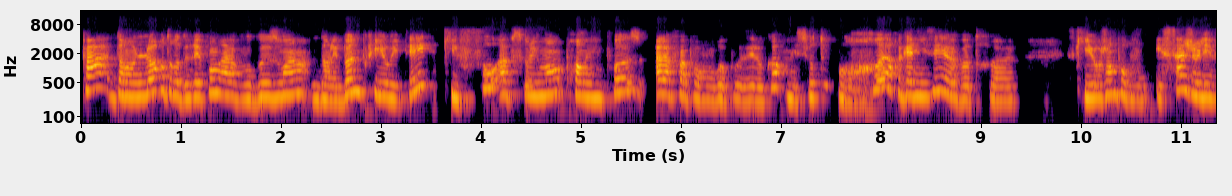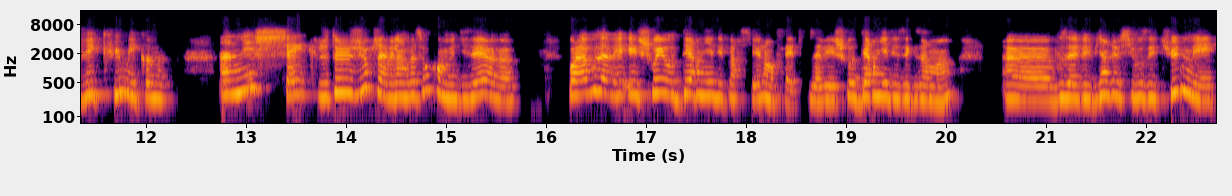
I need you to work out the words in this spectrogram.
pas dans l'ordre de répondre à vos besoins dans les bonnes priorités qu'il faut absolument prendre une pause, à la fois pour vous reposer le corps, mais surtout pour réorganiser euh, votre, euh, ce qui est urgent pour vous. Et ça, je l'ai vécu, mais comme un échec. Je te jure, j'avais l'impression qu'on me disait, euh, voilà, vous avez échoué au dernier des partiels, en fait. Vous avez échoué au dernier des examens. Euh, vous avez bien réussi vos études, mais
